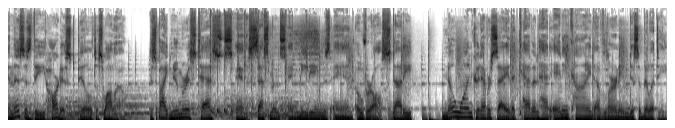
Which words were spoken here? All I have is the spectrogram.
And this is the hardest pill to swallow. Despite numerous tests and assessments and meetings and overall study, no one could ever say that Kevin had any kind of learning disability.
